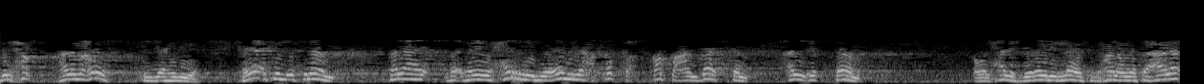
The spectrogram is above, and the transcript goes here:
بالحق. هذا معروف في الجاهلية. فيأتي الإسلام فلا فيحرم ويمنع قطع قطعا باتا الإقسام أو الحلف بغير الله سبحانه وتعالى.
